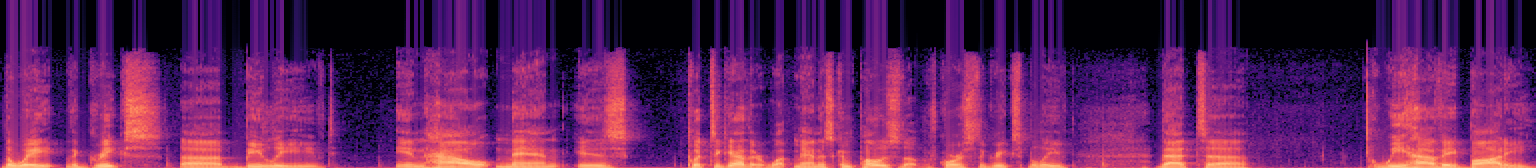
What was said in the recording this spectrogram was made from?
the way the Greeks uh, believed in how man is put together, what man is composed of. Of course, the Greeks believed that uh, we have a body,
